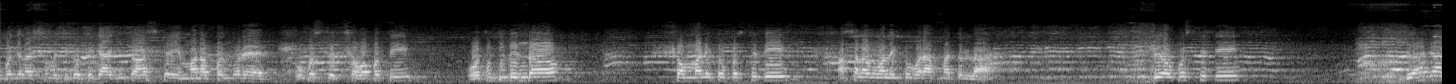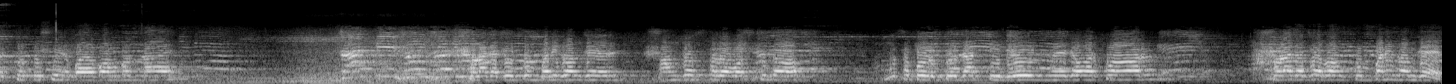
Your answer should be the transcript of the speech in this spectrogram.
উপজেলা সমিতি কর্তৃক আয়োজিত আজকের এই মানববন্ধনের উপস্থিত সভাপতি অতিথিবৃন্দ সম্মানিত উপস্থিতি আসসালামু আলাইকুম রহমতুল্লাহ। প্রিয় উপস্থিতি দুই হাজার চব্বিশের ভয়াবহ বন্যায় সোনাগাজী কোম্পানিগঞ্জের সংযোগস্থলে অবস্থিত মুসাফুর প্রজাতি ড্রেন হয়ে যাওয়ার পর সোনাগাজী এবং কোম্পানিগঞ্জের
